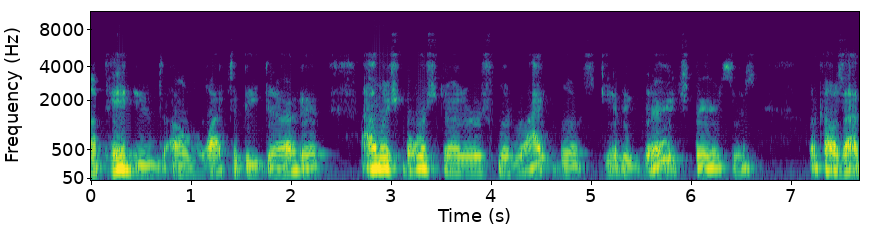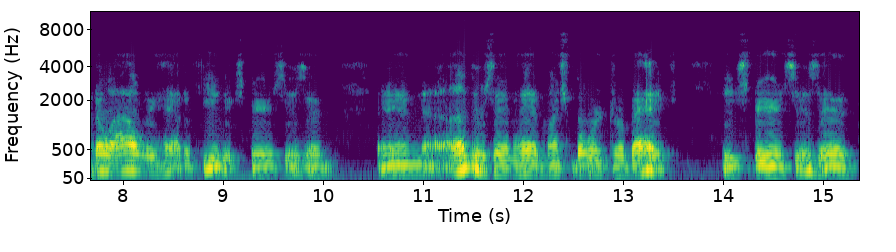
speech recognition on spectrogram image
opinions on what to be done and i wish more stutterers would write books giving their experiences because I know I only had a few experiences and and others have had much more dramatic experiences and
